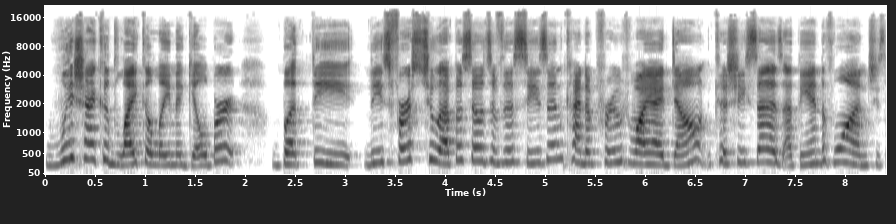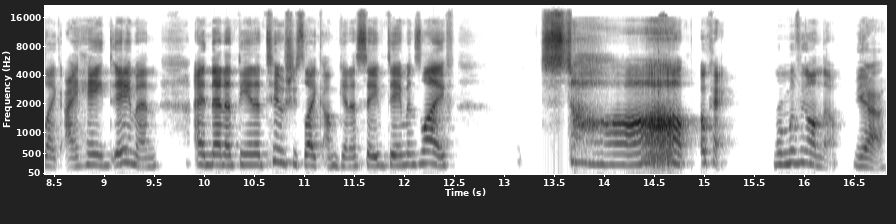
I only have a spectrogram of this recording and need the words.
wish I could like Elena Gilbert, but the these first two episodes of this season kind of proved why I don't. Because she says at the end of one, she's like, "I hate Damon," and then at the end of two, she's like, "I'm gonna save Damon's life." Stop. Okay, we're moving on though. Yeah.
